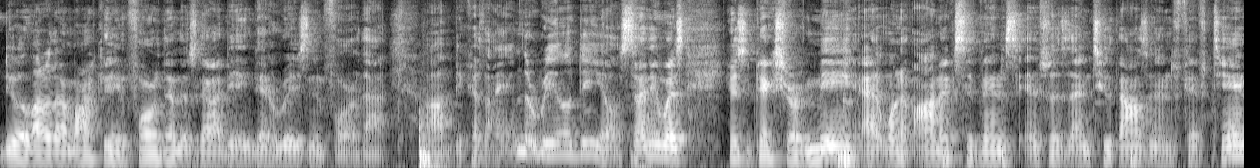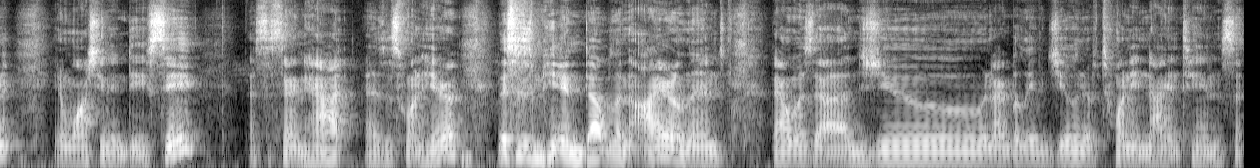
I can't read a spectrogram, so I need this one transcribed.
do a lot of their marketing for them. There's got to be a good reason for that uh, because I am the real deal. So, anyways, here's a picture of me at one of Anik's events. This was in 2015 in Washington, D.C. That's the same hat as this one here. This is me in Dublin, Ireland. That was uh, June, I believe June of 2019, so,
